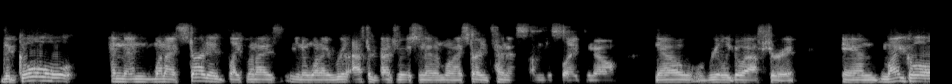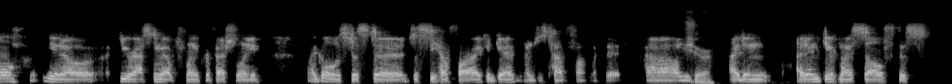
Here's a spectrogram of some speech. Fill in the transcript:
the goal. And then when I started, like when I you know when I re- after graduation and when I started tennis, I'm just like you know now really go after it. And my goal, you know, you were asking about playing professionally. My goal was just to just see how far I could get and just have fun with it. Um, sure. I didn't I didn't give myself this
